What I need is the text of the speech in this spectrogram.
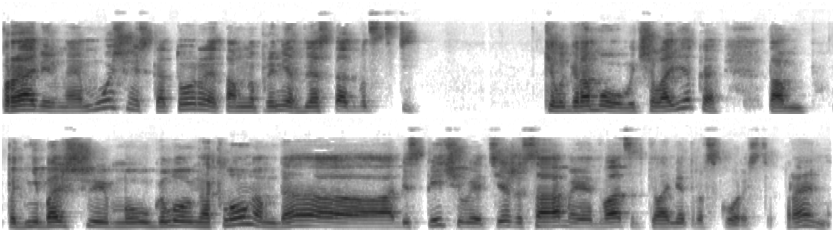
правильная мощность, которая там, например, для 120 килограммового человека там под небольшим углом наклоном да, обеспечивает те же самые 20 километров скорости. Правильно?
